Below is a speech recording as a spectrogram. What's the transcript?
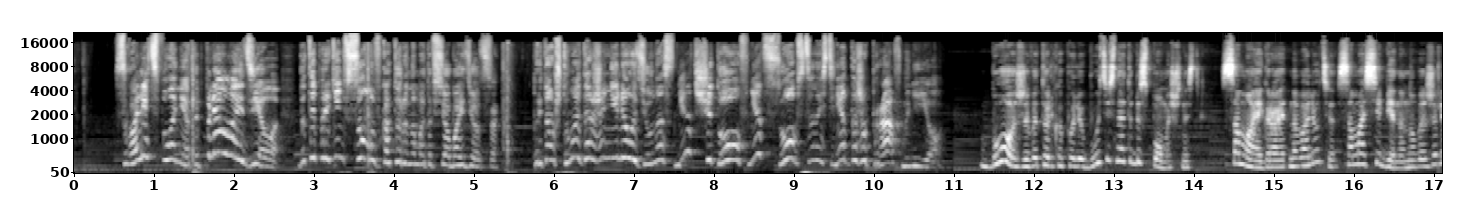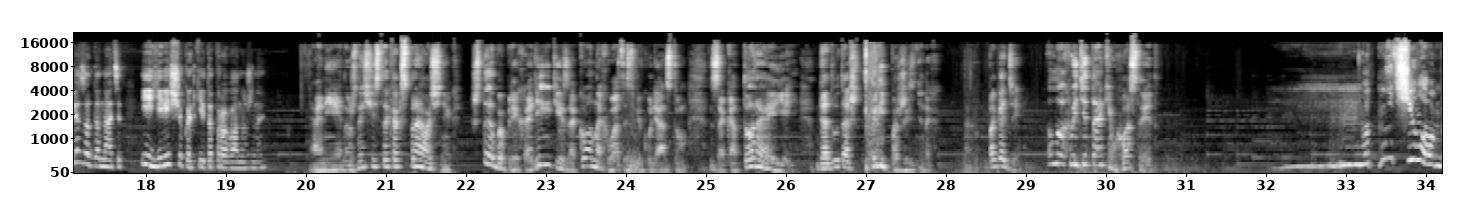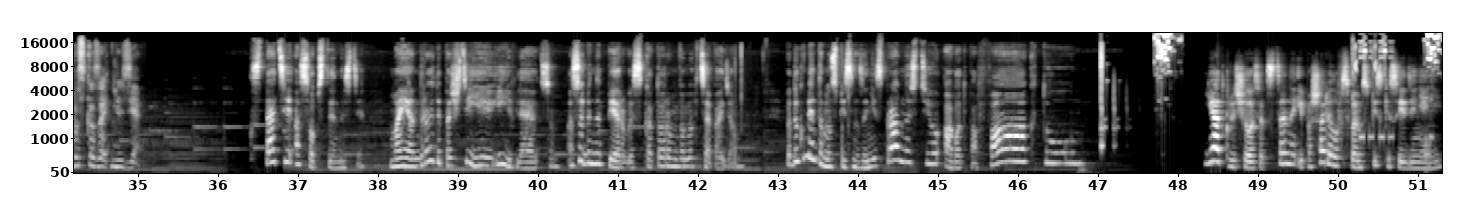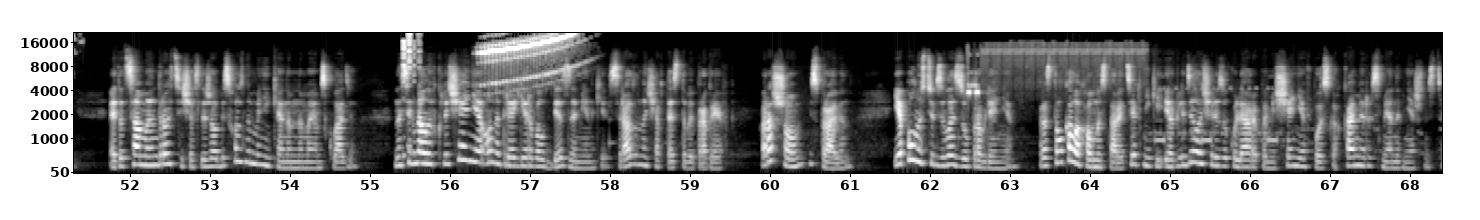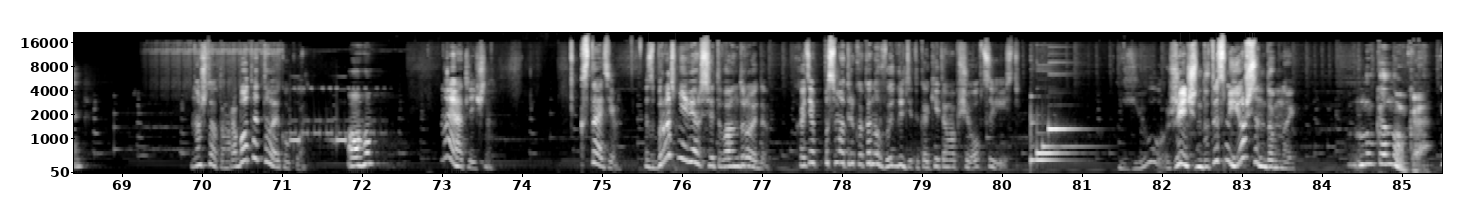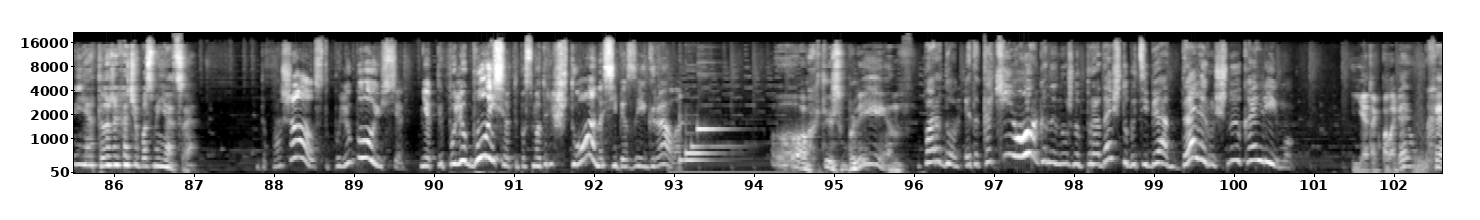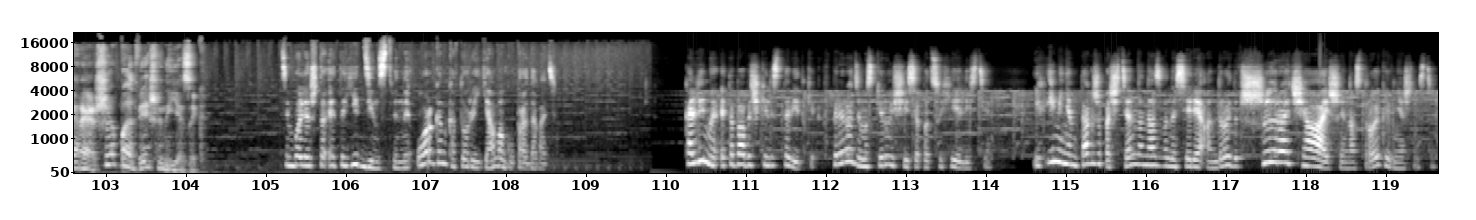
Свалить с планеты – плевое дело. Да ты прикинь в сумму, в которой нам это все обойдется. При том, что мы даже не люди, у нас нет счетов, нет собственности, нет даже прав на нее. Боже, вы только полюбуйтесь на эту беспомощность. Сама играет на валюте, сама себе на новое железо донатит, и ей еще какие-то права нужны. Они нужны чисто как справочник, чтобы приходить и законно хватать спекулянством, за которое ей дадут аж три пожизненных. Погоди, лох ведь и так им хвастает. Вот ничего вам рассказать нельзя. Кстати, о собственности. Мои андроиды почти ею и являются, особенно первый, с которым в МФЦ пойдем. По документам он списан за неисправностью, а вот по факту... Я отключилась от сцены и пошарила в своем списке соединений. Этот самый андроид сейчас лежал бесхозным манекеном на моем складе. На сигналы включения он отреагировал без заминки, сразу начав тестовый прогрев. Хорошо, исправен. Я полностью взялась за управление. Растолкала холмы старой техники и оглядела через окуляры помещение в поисках камеры смены внешности. Ну что там, работает твоя кукла? Ого. Ну и отлично. Кстати, сбрось мне версию этого андроида. Хотя посмотрю, как оно выглядит и какие там вообще опции есть. Ё, женщина, да ты смеешься надо мной? Ну-ка, ну-ка, я тоже хочу посмеяться. Да пожалуйста, полюбуйся. Нет, ты полюбуйся, ты посмотри, что она себе заиграла. Ох ты ж, блин. Пардон, это какие органы нужно продать, чтобы тебе отдали ручную калиму? Я так полагаю, хорошо подвешенный язык. Тем более, что это единственный орган, который я могу продавать. Калимы – это бабочки-листовидки, в природе маскирующиеся под сухие листья. Их именем также почтенно названа серия андроидов с широчайшей настройкой внешности.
